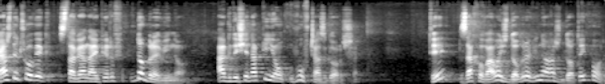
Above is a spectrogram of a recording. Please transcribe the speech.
Każdy człowiek stawia najpierw dobre wino, a gdy się napiją, wówczas gorsze. Ty zachowałeś dobre wino aż do tej pory.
